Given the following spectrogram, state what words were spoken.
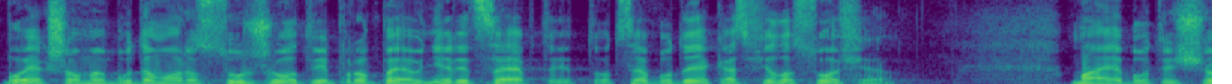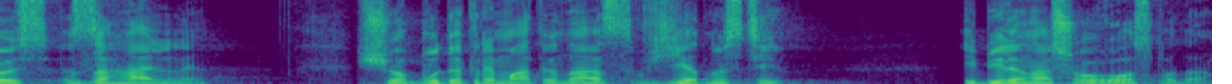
Бо якщо ми будемо розсуджувати про певні рецепти, то це буде якась філософія. Має бути щось загальне, що буде тримати нас в єдності і біля нашого Господа.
